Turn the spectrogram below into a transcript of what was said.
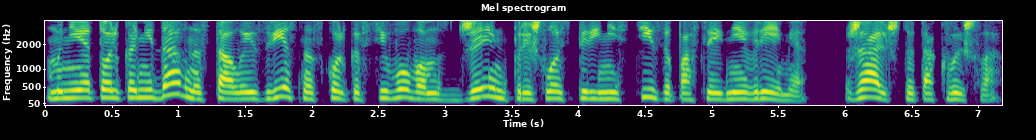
«Мне только недавно стало известно, сколько всего вам с Джейн пришлось перенести за последнее время. Жаль, что так вышло».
